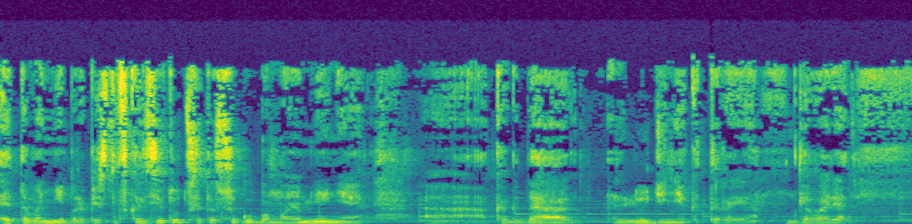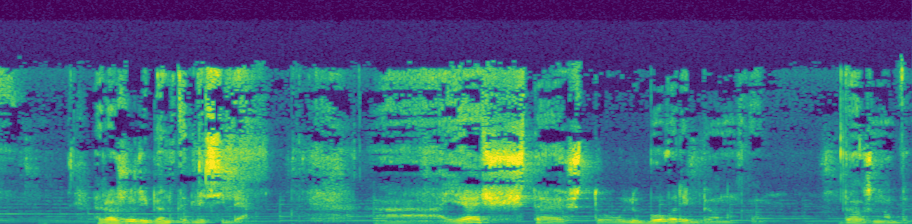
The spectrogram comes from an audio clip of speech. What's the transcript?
этого не прописано в Конституции, это сугубо мое мнение, а, когда люди некоторые говорят, рожу ребенка для себя. А, я считаю, что у любого ребенка должно быть,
